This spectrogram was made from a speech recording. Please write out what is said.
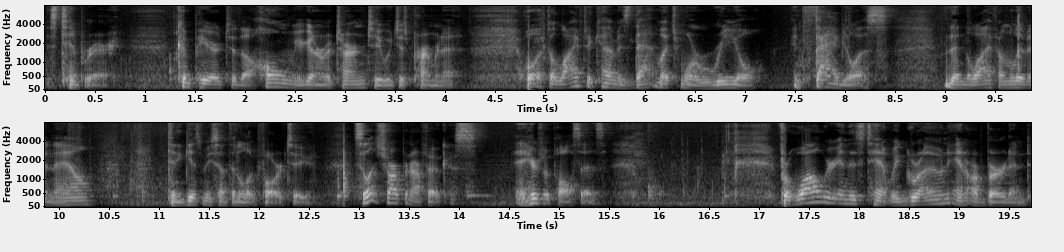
is temporary compared to the home you're going to return to, which is permanent. Well, if the life to come is that much more real and fabulous than the life I'm living now, then it gives me something to look forward to. So let's sharpen our focus. And here's what Paul says For while we're in this tent, we groan and are burdened,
